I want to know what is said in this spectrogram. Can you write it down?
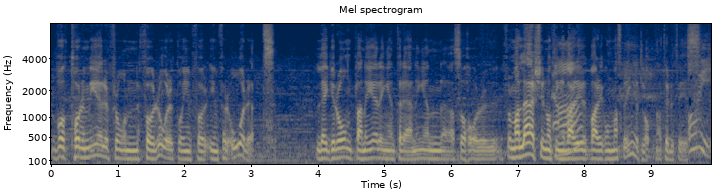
vad tar du med dig från förra året och inför, inför året? Lägger om planeringen, träningen? Alltså har, för man lär sig någonting Ja. varje, varje gång man springer ett lopp naturligtvis. Oj!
